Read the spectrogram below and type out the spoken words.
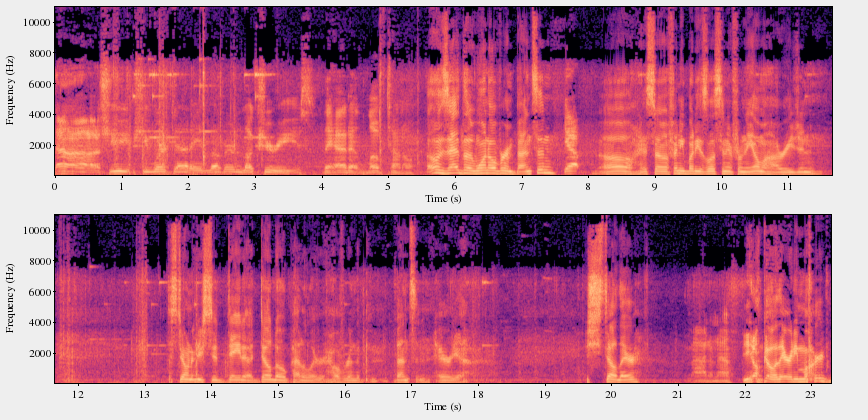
nah, she she worked at a Lover Luxuries. They had a love tunnel. Oh, is that the one over in Benson? Yep. Oh, so if anybody's listening from the Omaha region, the stoner used to date a dildo peddler over in the Benson area. Is she still there? I don't know. You don't go there anymore.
